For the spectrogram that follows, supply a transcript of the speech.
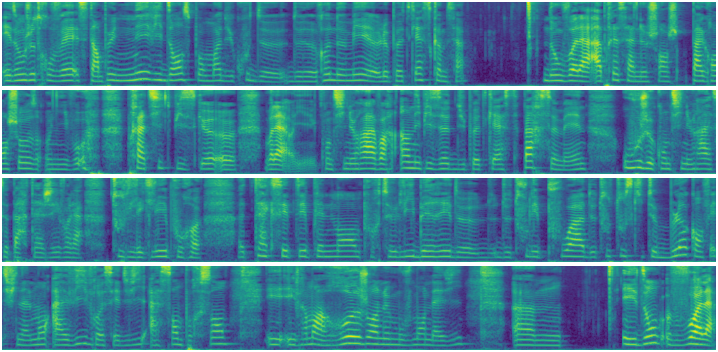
Et donc je trouvais, c'était un peu une évidence pour moi du coup de renommer le podcast comme ça. Donc voilà, après ça ne change pas grand chose au niveau pratique puisque euh, voilà, il continuera à avoir un épisode du podcast par semaine où je continuerai à te partager voilà toutes les clés pour euh, t'accepter pleinement, pour te libérer de, de, tous les poids, de tout, tout ce qui te bloque en fait finalement à vivre cette vie à 100% et, vraiment à rejoindre le mouvement de la vie. Euh, et donc voilà.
